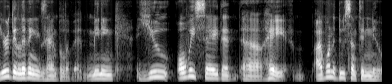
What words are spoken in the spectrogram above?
you're the living example of it. Meaning, you always say that, "Hey, I want to do something new."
